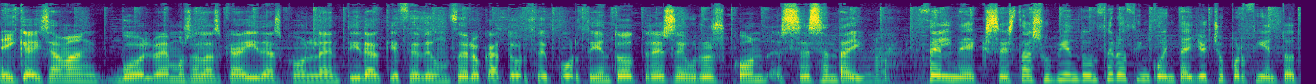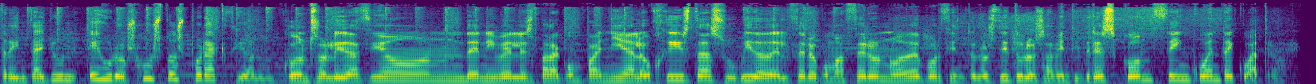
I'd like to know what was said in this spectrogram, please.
Y CaixaBank, volvemos a las caídas con la entidad que cede un 0,14%, 3 euros con 61. Celnex está subiendo un 0,58%, 31 euros justos por acción. Consolidación de niveles para compañía logista, subida del 0,09%, los títulos a 23,54. 24.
